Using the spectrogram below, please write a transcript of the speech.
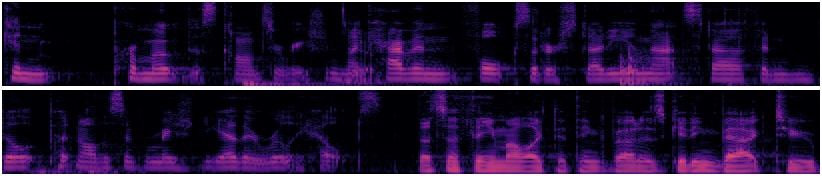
can promote this conservation. Like having folks that are studying that stuff and built, putting all this information together really helps. That's a theme I like to think about is getting back to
